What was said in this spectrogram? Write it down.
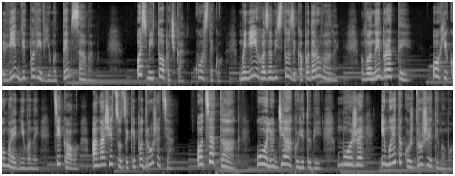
Він відповів йому тим самим. Ось мій топочка, костику. Мені його замість тузика подарували. Вони брати. Ох, і кумедні вони. Цікаво, а наші цуцики подружаться? Оце так. Олю, дякую тобі. Може, і ми також дружитимемо.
